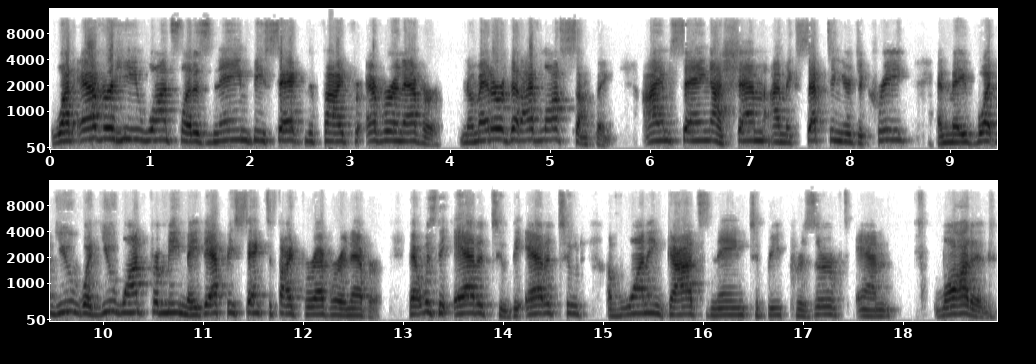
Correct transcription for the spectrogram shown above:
whatever he wants, let his name be sanctified forever and ever. No matter that I've lost something, I am saying Hashem, I'm accepting your decree, and may what you what you want from me, may that be sanctified forever and ever. That was the attitude, the attitude of wanting God's name to be preserved and lauded,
